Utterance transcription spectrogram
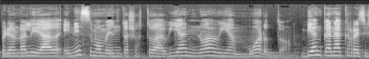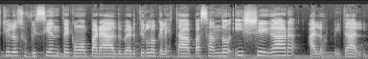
Pero en realidad, en ese momento ellos todavía no habían muerto. Bianca Nack resistió lo suficiente como para advertir lo que le estaba pasando y llegar al hospital.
